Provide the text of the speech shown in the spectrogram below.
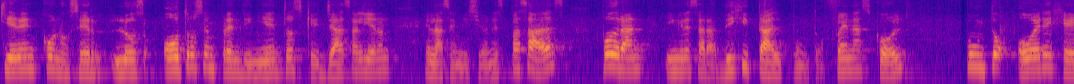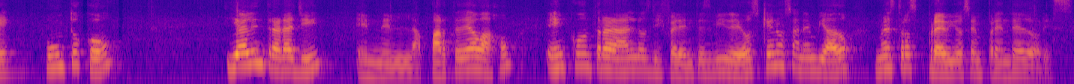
quieren conocer los otros emprendimientos que ya salieron en las emisiones pasadas, podrán ingresar a digital.fenascol.org.co y al entrar allí, en la parte de abajo, encontrarán los diferentes videos que nos han enviado nuestros previos emprendedores.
